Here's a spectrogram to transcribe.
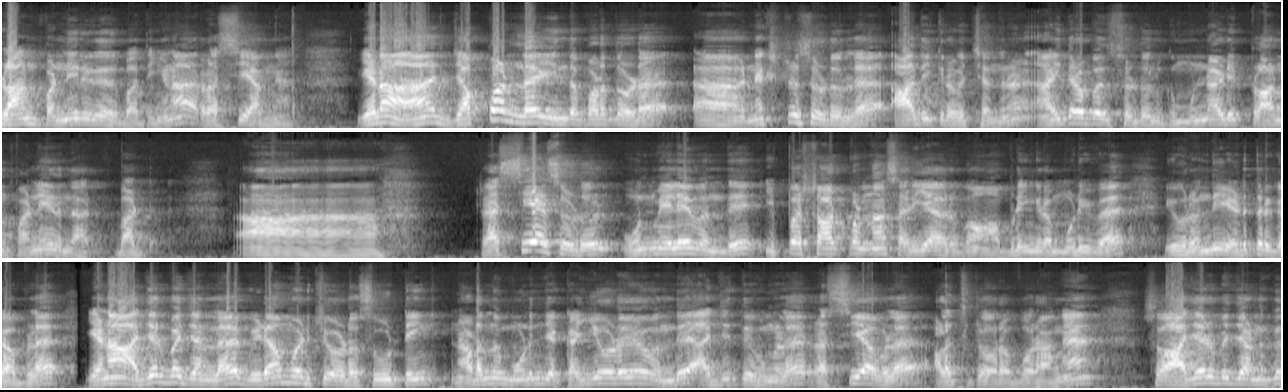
பிளான் பண்ணியிருக்கிறது பார்த்தீங்கன்னா ரஷ்யாங்க. ஏன்னா ஜப்பானில் இந்த படத்தோட நெக்ஸ்ட் ஷெடியூலில் ஆதிக் ரவிச்சந்திரன் ஹைதராபாத் ஷெடியூலுக்கு முன்னாடி பிளான் பண்ணியிருந்தார். பட் ரஷ்யா ஷெடியூல் உண்மையிலே வந்து இப்போ ஸ்டார்ட் பண்ணால் சரியாக இருக்கும் அப்படிங்கிற முடிவை இவர் வந்து எடுத்திருக்காப்புல. ஏன்னா அஜர்பைஜானில் விடாமுயற்சியோட ஷூட்டிங் நடந்து முடிஞ்ச கையோடவே வந்து அஜித் இவங்களை ரஷ்யாவில் அழைச்சிட்டு வர போகிறாங்க ஸோ அஜர்பைஜானுக்கு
